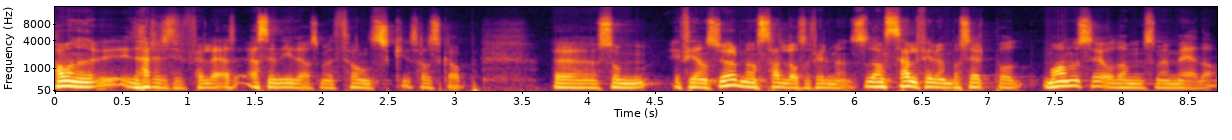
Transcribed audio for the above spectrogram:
har man en, i dette tilfellet SNI, da, som er et fransk selskap, uh, som er finansiør, men selger også filmen. Så de selger filmen basert på manuset og dem som er med. da.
